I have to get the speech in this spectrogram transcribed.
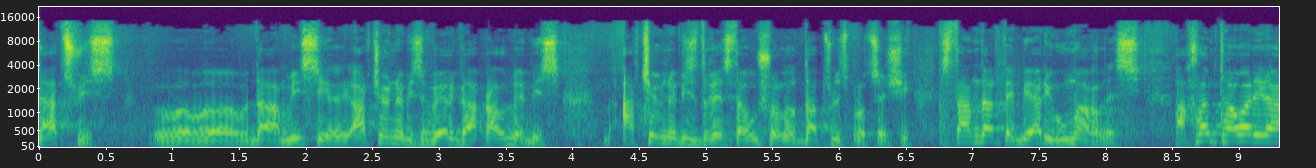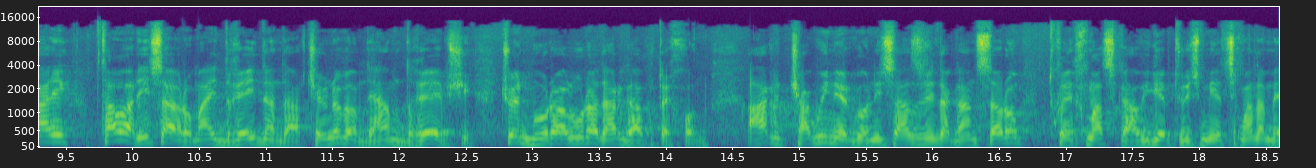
დაცვის და მისი არჩევნების ვერ გაყალბების არჩევნების დღეს და უშუალოდ დათვლის პროცესში სტანდარტები არის უმაღლესი. ახლა მთავარი რა არის? მთავარი ისაა რომ აი დღეიდან და არჩევნებამდე ამ დღეებში ჩვენ მორალურად არ გაგვტეხონ. არ ჩაგვინერგონ ის აზრი და განცდა რომ თქვენ ხმას გავიგებთ ვის მიეცხმა და მე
